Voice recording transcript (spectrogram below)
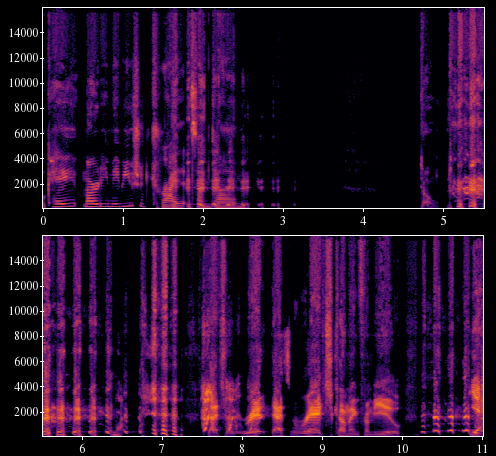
Okay, Marty, maybe you should try it sometime. Don't. No. that's rich. That's rich coming from you. yeah.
